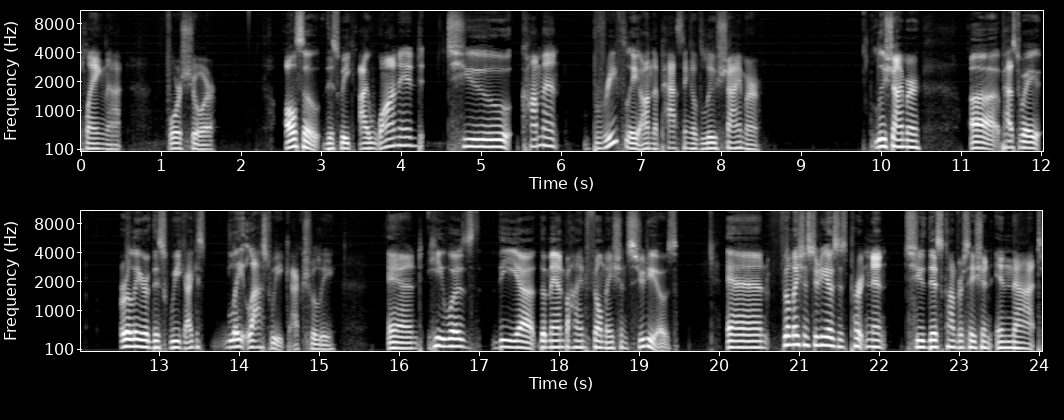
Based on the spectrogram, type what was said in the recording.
playing that for sure. Also, this week, I wanted to comment briefly on the passing of Lou Scheimer. Lou Scheimer uh, passed away earlier this week, I guess late last week, actually, and he was the uh, the man behind Filmation Studios. And Filmation Studios is pertinent to this conversation in that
